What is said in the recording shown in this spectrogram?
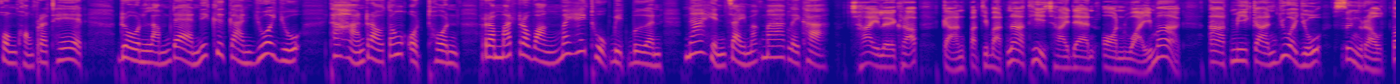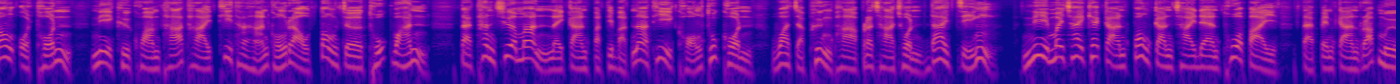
คงของประเทศ โดนล้ำแดนนี่คือการยั่วยุ ทหารเราต้องอดทน ระมัดระวังไม่ให้ถูกบิดเบือน น่าเห็นใจมากๆเลยค่ะใช่เลยครับ การปฏิบัติหน้าที่ชายแดนอ่อนไหวมาก อาจมีการยั่วยุ ซึ่งเราต้องอดทน นี่คือความท้าทายที่ทหารของเราต้องเจอทุกวัน แต่ท่านเชื่อมั่นในการปฏิบัติหน้าที่ของทุกคนว่าจะพึ่งพาประชาชนได้จริง นี่ไม่ใช่แค่การป้องกันชายแดนทั่วไป แต่เป็นการรับมือ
